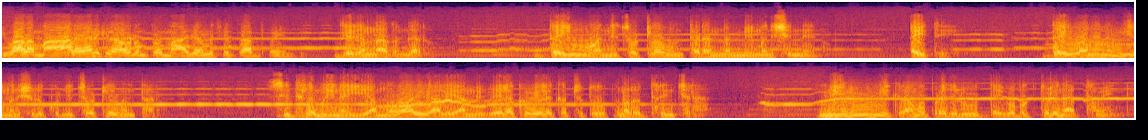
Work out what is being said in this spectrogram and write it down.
ఇవాళ మా ఆలయానికి రావడంతో మా జన్మ చిత్తార్థమైంది జగన్నాథం గారు దైవం అన్ని చోట్ల ఉంటాడని నమ్మి మనిషిని నేను. అయితే దైవాన్ని నమ్మి మనుషులు కొన్ని చోట్లే ఉంటారు. శిథిలమైన ఈ అమ్మవారి ఆలయాన్ని వేలకు వేల ఖర్చుతో పునరుద్ధరించిన మీరు మీ గ్రామ ప్రజలు దైవభక్తులని అర్థమైంది.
